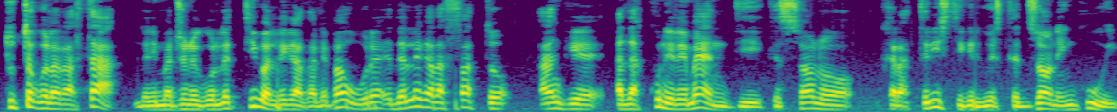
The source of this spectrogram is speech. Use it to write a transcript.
Tutta quella realtà dell'immagine collettiva è legata alle paure ed è legata al fatto anche ad alcuni elementi che sono caratteristiche di queste zone in cui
